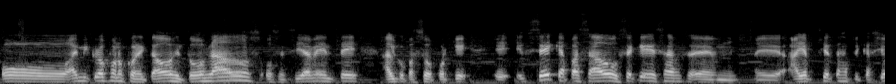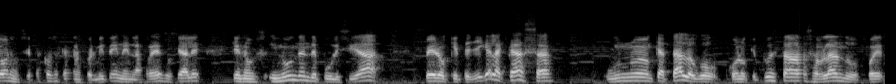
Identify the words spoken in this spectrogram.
o hay micrófonos conectados en todos lados o sencillamente algo pasó, porque eh, sé que ha pasado, sé que esas, eh, eh, hay ciertas aplicaciones o ciertas cosas que nos permiten en las redes sociales que nos inunden de publicidad, pero que te llegue a la casa un nuevo catálogo con lo que tú estabas hablando fue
